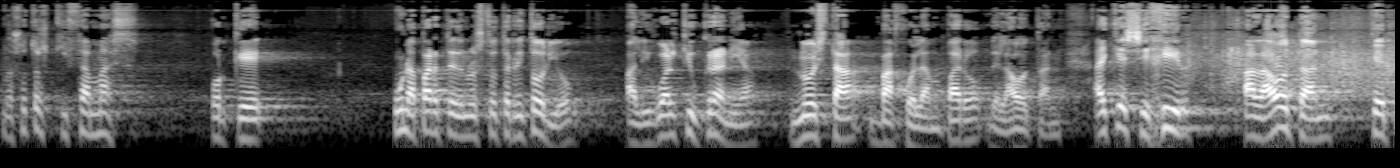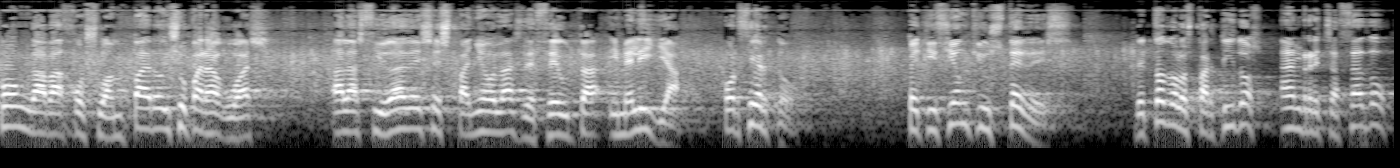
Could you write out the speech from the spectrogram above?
Nosotros quizá más, porque una parte de nuestro territorio, al igual que Ucrania, no está bajo el amparo de la OTAN. Hay que exigir a la OTAN que ponga bajo su amparo y su paraguas a las ciudades españolas de Ceuta y Melilla. Por cierto, petición que ustedes, de todos los partidos, han rechazado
